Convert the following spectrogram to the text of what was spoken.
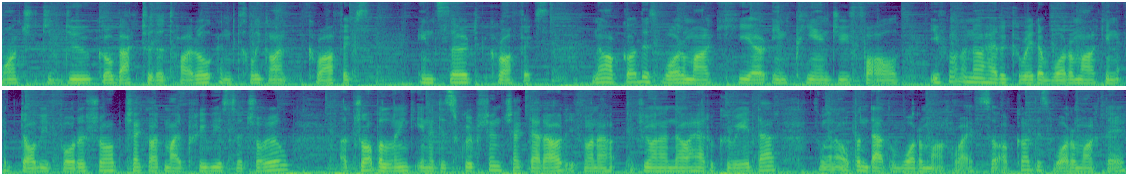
want you to do go back to the title and click on graphics insert graphics. Now I've got this watermark here in PNG file. If you want to know how to create a watermark in Adobe Photoshop check out my previous tutorial. I'll drop a link in the description check that out if you wanna if you wanna know how to create that. So I'm gonna open that watermark right? So I've got this watermark there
